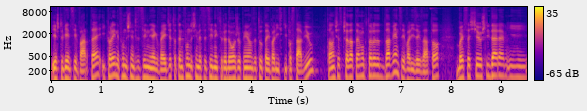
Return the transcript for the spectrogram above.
jeszcze więcej warte i kolejny fundusz inwestycyjny jak wejdzie, to ten fundusz inwestycyjny, który dołożył pieniądze tutaj, walizki postawił, to on się sprzeda temu, który da więcej walizek za to, bo jesteście już liderem i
